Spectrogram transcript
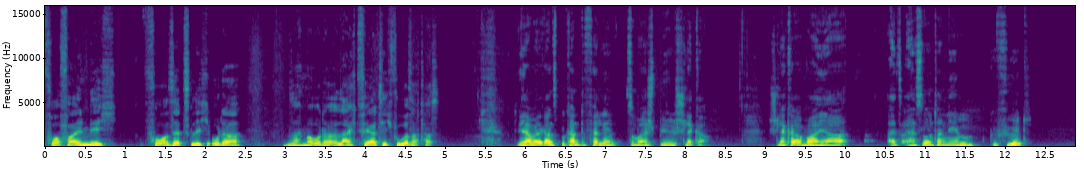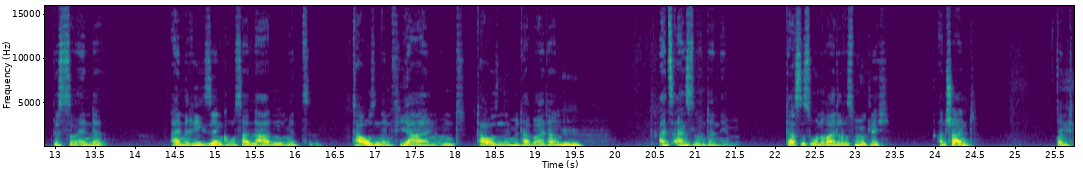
Vorfall nicht vorsätzlich oder, sag ich mal, oder leichtfertig verursacht hast. Wir haben ja ganz bekannte Fälle, zum Beispiel Schlecker. Schlecker mhm. war ja als Einzelunternehmen geführt bis zum Ende ein riesengroßer Laden mit tausenden Filialen und tausenden Mitarbeitern mhm. als Einzelunternehmen. Das ist ohne weiteres möglich, anscheinend. Und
